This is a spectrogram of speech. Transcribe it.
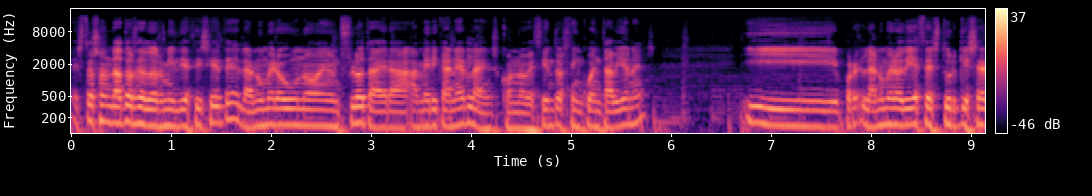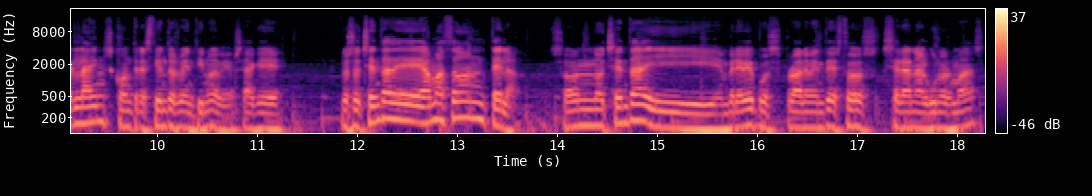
estos son datos de 2017, la número uno en flota era American Airlines con 950 aviones y la número 10 es Turkish Airlines con 329. O sea que los 80 de Amazon, tela. Son 80 y en breve pues probablemente estos serán algunos más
